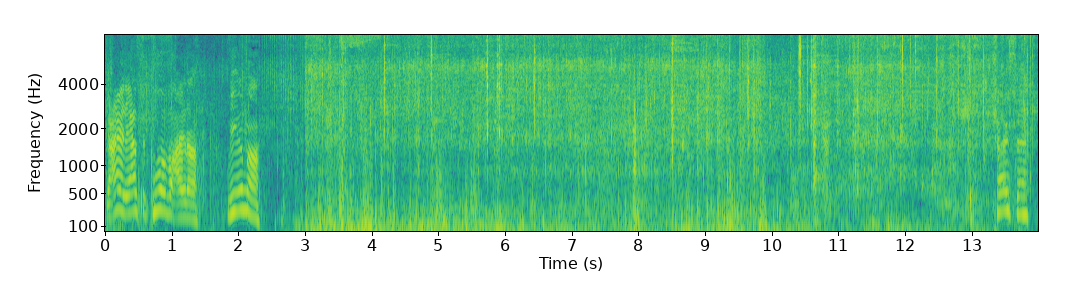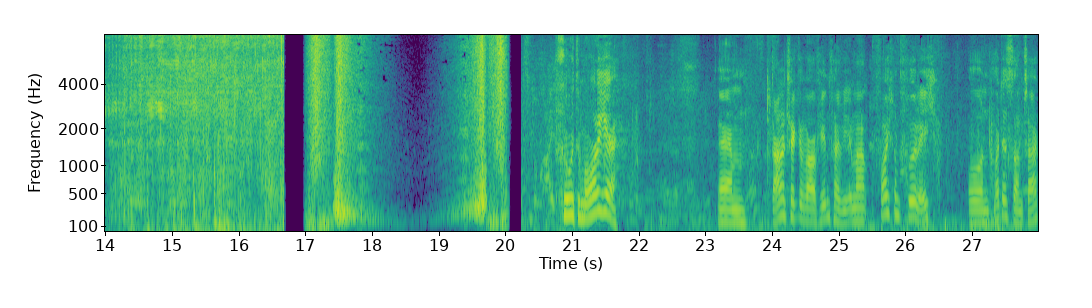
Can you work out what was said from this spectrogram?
Geil, erste Kurve, Alter. Wie immer. Scheiße. Guten Morgen. Ähm, Downhill-Tracker war auf jeden Fall wie immer feucht und fröhlich. Und heute ist Sonntag.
